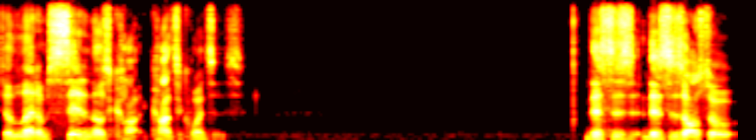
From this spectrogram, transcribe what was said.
to let them sit in those co- consequences. This is this is also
